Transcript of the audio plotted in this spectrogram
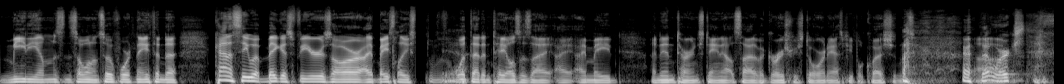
mediums and so on and so forth. Nathan, to kind of see what biggest fears are. I basically yeah. what that entails is I, I, I made an intern stand outside of a grocery store and ask people questions. that uh, works.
